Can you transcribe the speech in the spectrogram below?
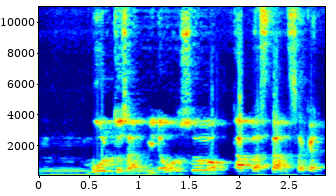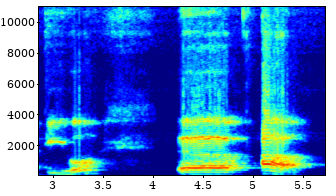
mm, molto sanguinoso, abbastanza cattivo, eh, ha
